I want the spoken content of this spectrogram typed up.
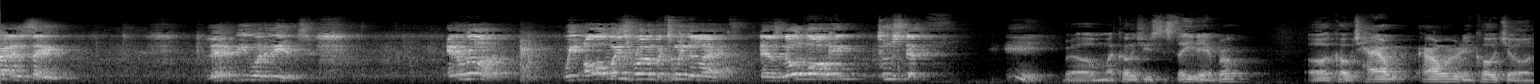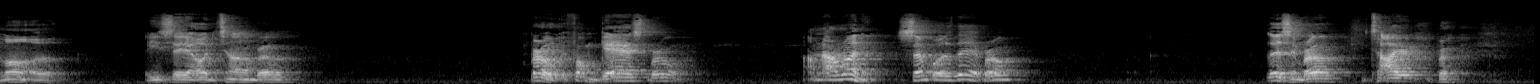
trying to me. Let it be what it is. And run. We always run between the lines. There's no walking, two steps. Bro, my coach used to say that, bro. Uh, Coach How- Howard and Coach uh, Long, uh, they used to say that all the time, bro. Bro, if I'm gassed, bro, I'm not running. Simple as that, bro. Listen, bro, you tired, bro.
